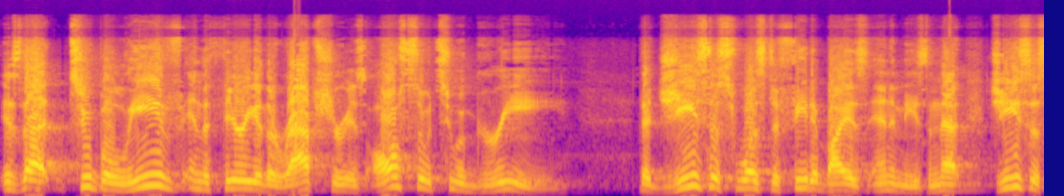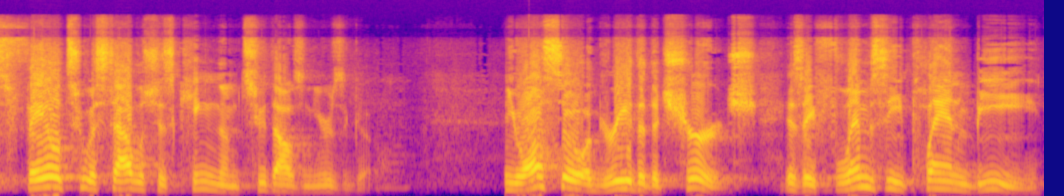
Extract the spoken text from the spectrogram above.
is that to believe in the theory of the rapture is also to agree that Jesus was defeated by his enemies and that Jesus failed to establish his kingdom 2,000 years ago. You also agree that the church is a flimsy plan B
